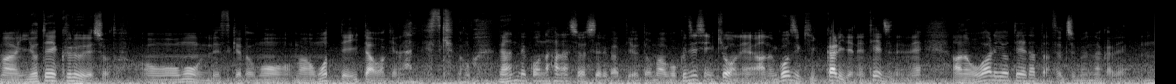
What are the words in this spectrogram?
まあ予定狂うでしょと。思うんですけどもまあ思っていたわけなんですけど なんでこんな話をしてるかっていうとまあ僕自身今日ねあの5時きっかりでね定時でねあの終わる予定だったんですよ自分の中で、うん、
